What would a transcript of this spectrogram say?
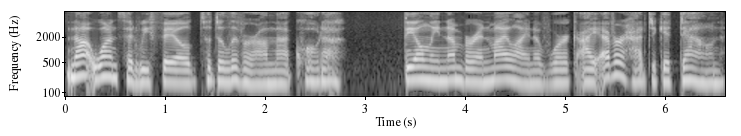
Not once had we failed to deliver on that quota. The only number in my line of work I ever had to get down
